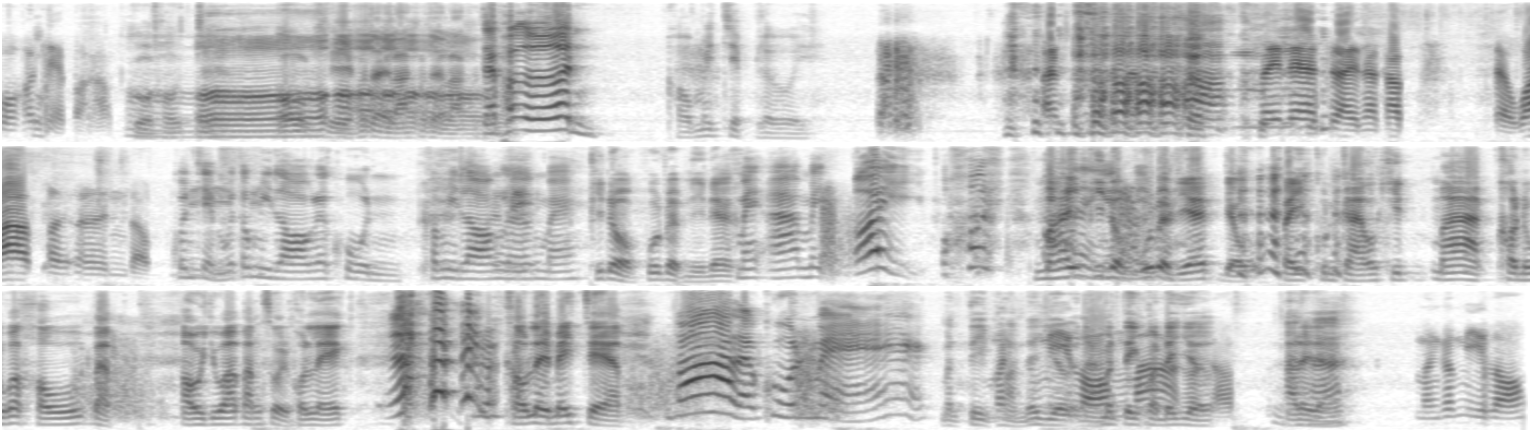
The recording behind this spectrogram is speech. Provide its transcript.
กลัวเขาเจ็บอะครับ กลัวเขาอ๋เจ็อบโอเคเข้าใจละเข้าใจละแต่เผอิญเขาไม่เจ็บเลยอันไม่แน่ใจนะครับ แต่ว่าเผอิญแบบคนเจ็บมันต้องมีร้องนะคุณเขามีร้องเลิงไหมพี่โดกพูดแบบนี้เนี่ยไม่อะไม่เอ้ยโอ้ยไม่อะไรพี่โดกอย่างเงี้ยพูดแบบเนี้ยเดี๋ยวไปคุณกายเขาคิดมากเขานึกว่าเขาแบบเอายุวะบางส่วนเขาเล็กเขาเลยไม่เจ็บบ้าแล้วคุณแหมมันตีความได้เยอะร้องนะมันตีความได้เยอะบ้างครับอะไรนะมันก็มีร้อง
